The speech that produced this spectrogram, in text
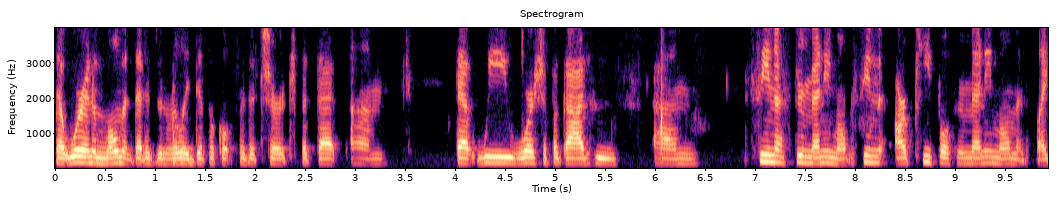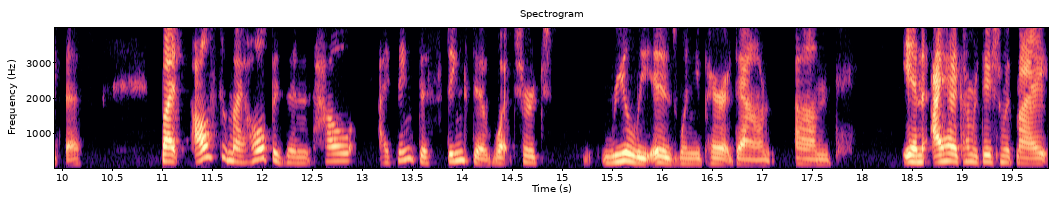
that we're in a moment that has been really difficult for the church, but that um that we worship a God who's um, seen us through many moments, seen our people through many moments like this. But also, my hope is in how I think distinctive what church really is when you pare it down. Um, and I had a conversation with my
